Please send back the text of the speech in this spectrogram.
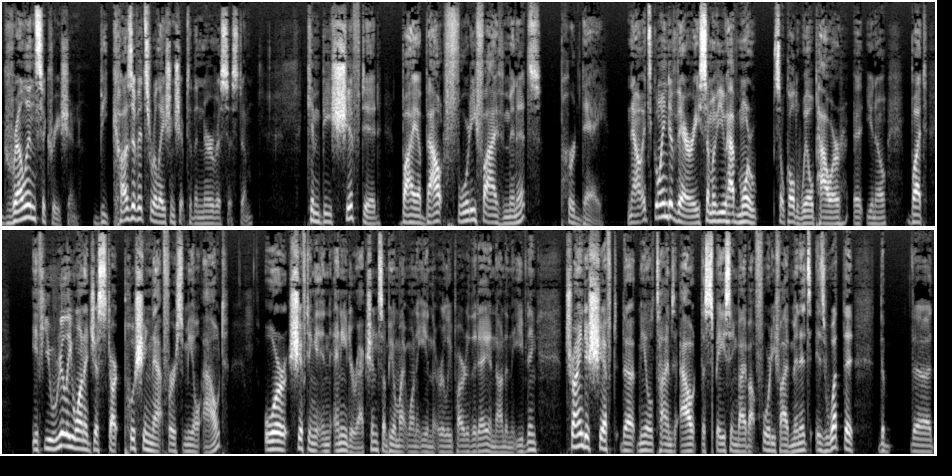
ghrelin secretion, because of its relationship to the nervous system, can be shifted by about 45 minutes per day. Now, it's going to vary. Some of you have more so called willpower, uh, you know, but if you really want to just start pushing that first meal out or shifting it in any direction, some people might want to eat in the early part of the day and not in the evening. Trying to shift the meal times out, the spacing by about 45 minutes is what the, the the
